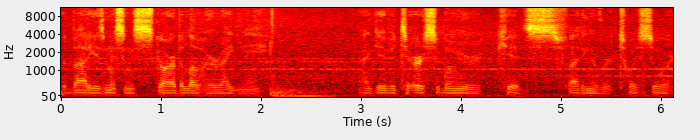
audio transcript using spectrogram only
The body is missing a scar below her right knee. I gave it to Ursa when we were kids, fighting over a toy sword.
